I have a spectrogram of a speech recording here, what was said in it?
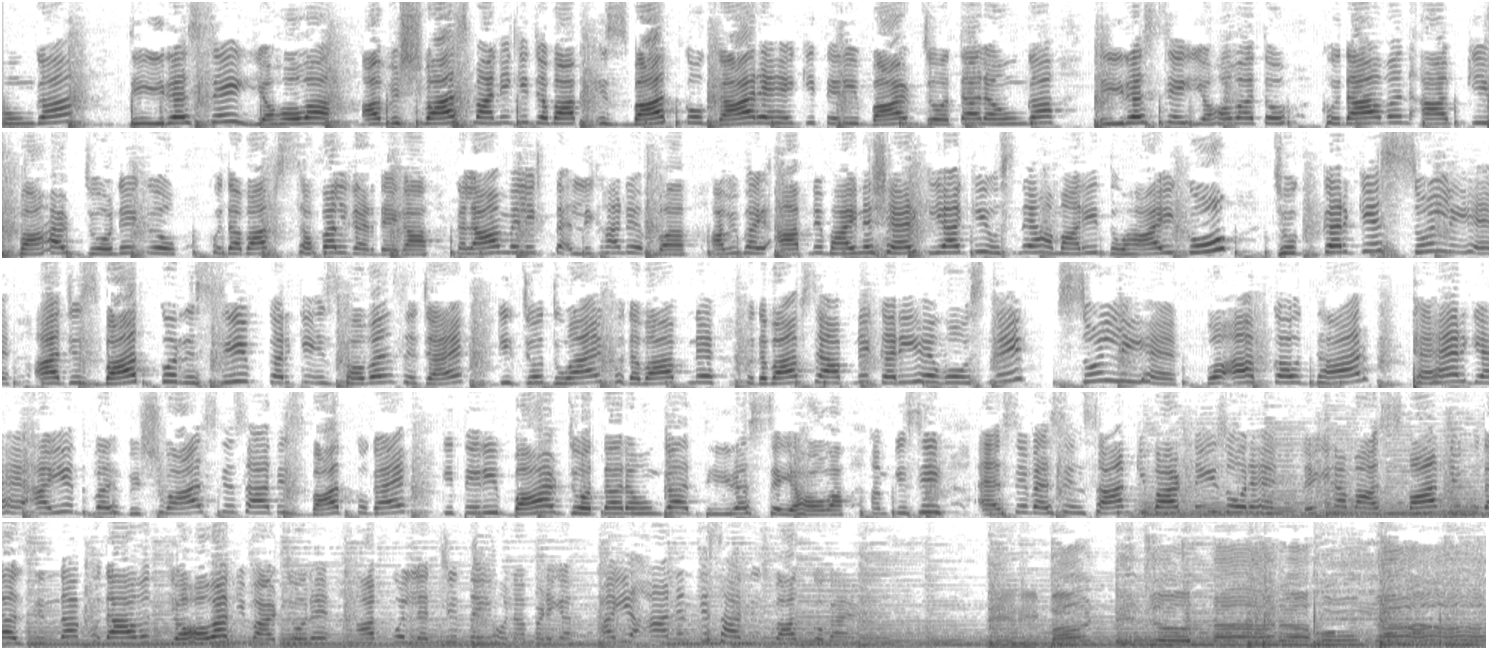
रहूँगा। धीरज से यहोवा, आप विश्वास माने कि जब आप इस बात को गा रहे हैं कि तेरी बाट जोता रहूँगा, धीरज से यहोवा तो खुदावन आपकी बाट जोड़ने को खुदा बाप सफल कर देगा। कलाम में लिखता, लिखा ने अभी भाई, आपने भाई ने शेयर किया कि उसने हमारी दुहाई को झुक करके सुन ली है। आज इस बात को रिसीव करके इस भवन से जाए कि जो दुआएँ खुदा बाप ने खुदा बाप से आपने करी है, वो उसने सुन ली है। वो आपका उद्धार ठहर गया है। आइए, ब- विश्वास के साथ इस बात को गाए कि तेरी बाट जोता रहूँगा, धीरज से यहोवा। हम किसी ऐसे वैसे इंसान की बाट नहीं जो रहे हैं लेकिन हम आसमान के खुदा, ज़िंदा खुदावत यहोवा की बाट जो रहे हैं आपको लज्जित नहीं होना पड़ेगा। आइए आनंद के साथ इस बात को गाएँ। तेरी बाट जोता रहूँगा,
